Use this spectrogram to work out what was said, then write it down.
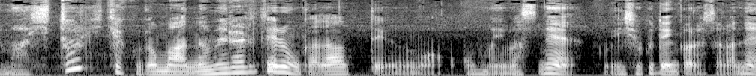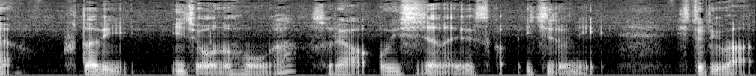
まあ一人客がまあ舐められてるんかなっていうのも思いますね。飲食店からしたらね2人以上の方がそれは美味しいじゃないですか。一度に1人は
